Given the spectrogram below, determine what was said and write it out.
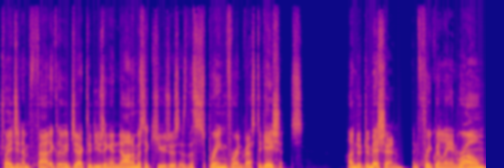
Trajan emphatically rejected using anonymous accusers as the spring for investigations. Under Domitian, and frequently in Rome,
